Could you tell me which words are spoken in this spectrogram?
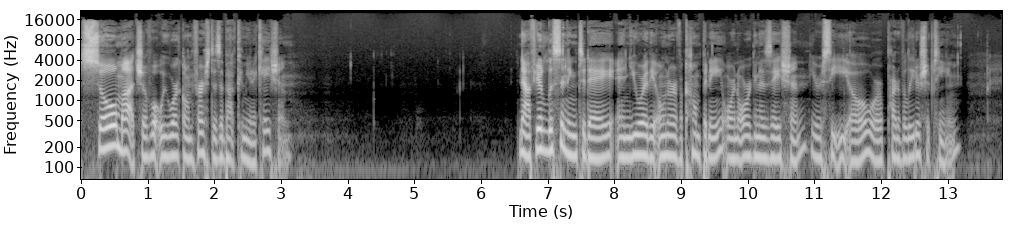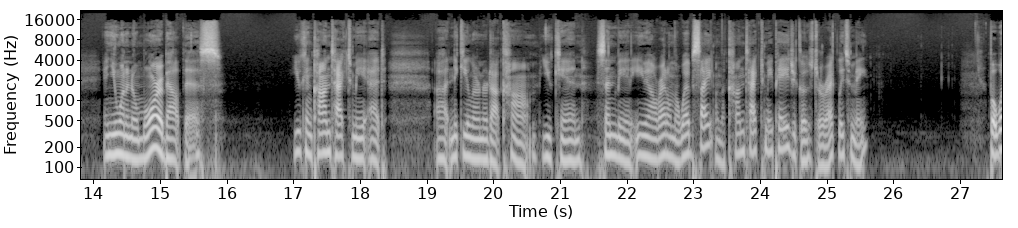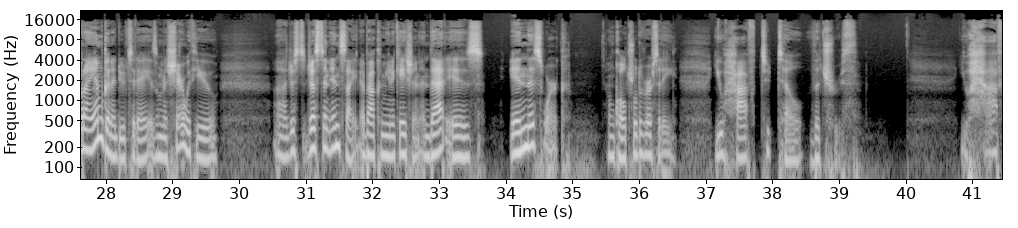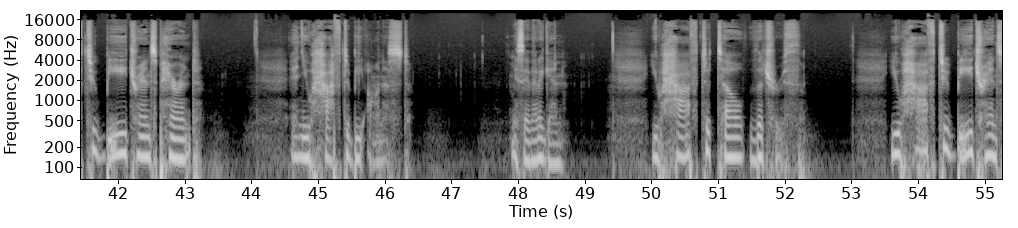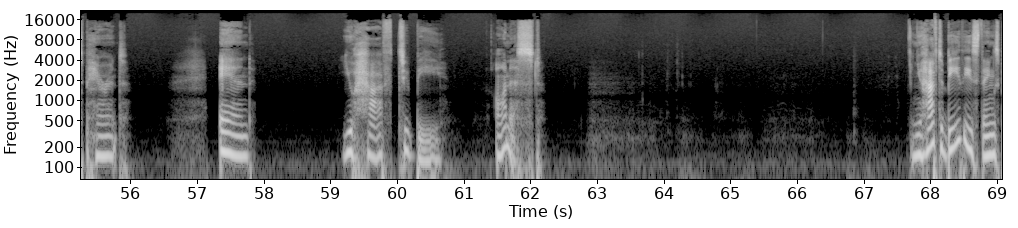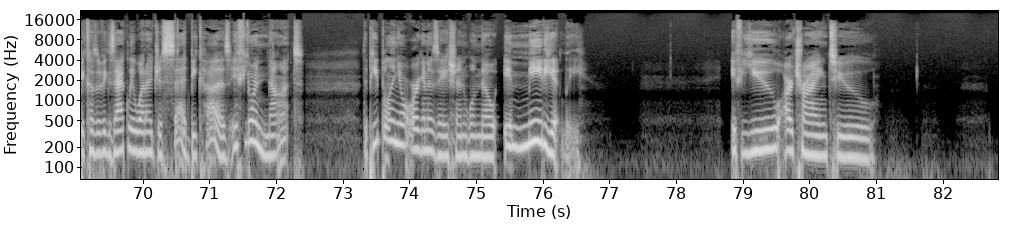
so much of what we work on first is about communication. Now, if you're listening today and you are the owner of a company or an organization, you're a CEO or part of a leadership team, and you want to know more about this, you can contact me at uh. You can send me an email right on the website on the contact me page. It goes directly to me. But what I am going to do today is I'm going to share with you uh, just just an insight about communication, and that is in this work on cultural diversity, you have to tell the truth. You have to be transparent, and you have to be honest. Let me say that again. You have to tell the truth. You have to be transparent and you have to be honest. You have to be these things because of exactly what I just said. Because if you're not, the people in your organization will know immediately if you are trying to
